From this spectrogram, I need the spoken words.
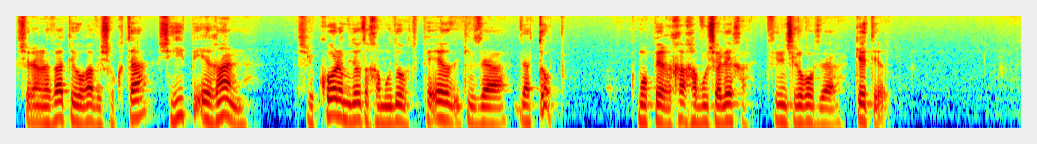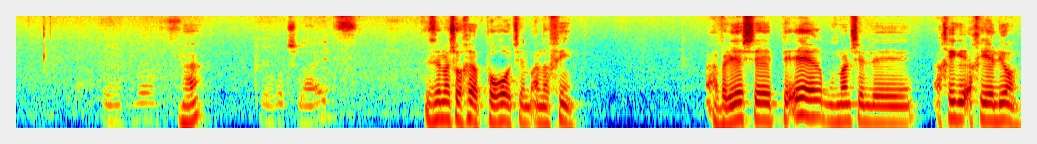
של ענווה טהורה ושוקטה, שהיא פארן של כל המידות החמודות. פאר כאילו זה, זה ה top, כמו פארך חבוש עליך, תפילין של ראש, זה הכתר. מה? פירות של העץ. זה משהו אחר, פארות שהם ענפים. אבל יש אה, פאר במובן של אה, הכי, הכי עליון,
